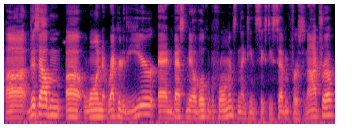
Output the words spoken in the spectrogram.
Uh, this album uh, won Record of the Year and Best Male Vocal Performance in 1967 for Sinatra.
